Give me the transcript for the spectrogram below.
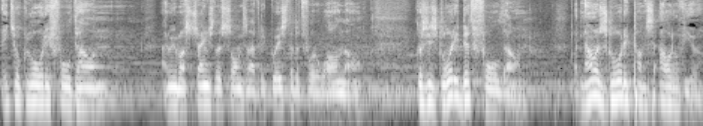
let your glory fall down. And we must change those songs, and I've requested it for a while now. Because His glory did fall down. But now his glory comes out of you.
